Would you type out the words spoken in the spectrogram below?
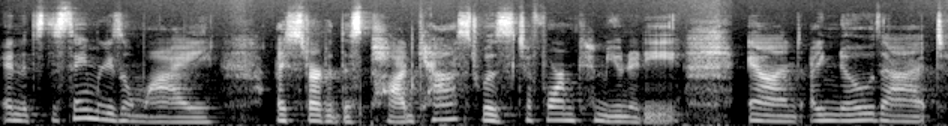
And it's the same reason why I started this podcast was to form community. And I know that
